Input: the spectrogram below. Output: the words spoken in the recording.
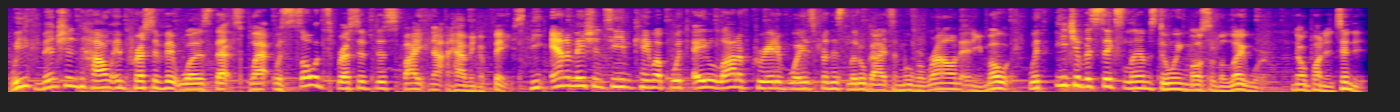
We've mentioned how impressive it was that Splat was so expressive despite not having a face. The animation team came up with a lot of creative ways for this little guy to move around and emote, with each of his six limbs doing most of the legwork. No pun intended.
